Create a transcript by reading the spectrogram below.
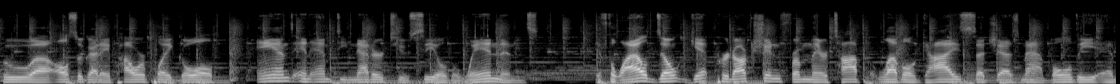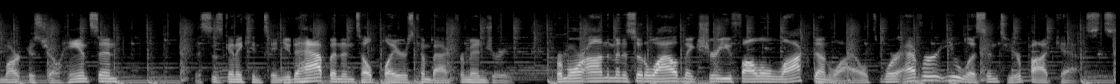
who uh, also got a power play goal and an empty netter to seal the win. And if the Wild don't get production from their top level guys, such as Matt Boldy and Marcus Johansson, this is going to continue to happen until players come back from injury. For more on the Minnesota Wild, make sure you follow Locked On Wild wherever you listen to your podcasts.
